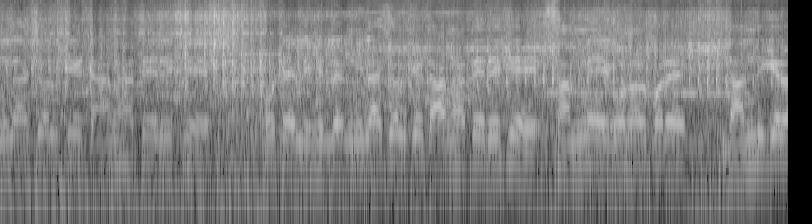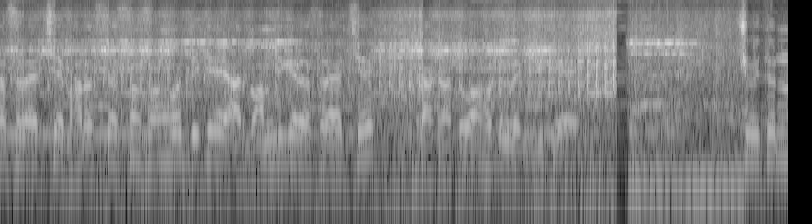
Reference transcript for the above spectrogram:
নীলাচলকে ডান হাতে রেখে, হোটেল নীলাচলকে ডান হাতে রেখে সামনে এগোনোর পরে ডান দিকের রাস্তা যাচ্ছে ভারত শাসন সংঘর দিকে আর বাম দিকের রাস্তা যাচ্ছে কাকাতুয়া হোটেলের দিকে। চৈতন্য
